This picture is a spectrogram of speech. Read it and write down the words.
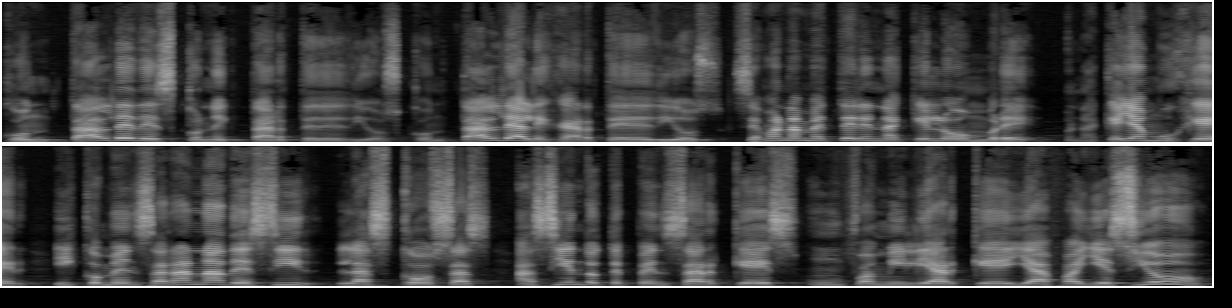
con tal de desconectarte de Dios, con tal de alejarte de Dios, se van a meter en aquel hombre, en aquella mujer y comenzarán a decir las cosas haciéndote pensar que es un familiar que ya falleció.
